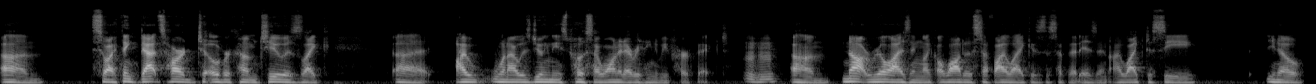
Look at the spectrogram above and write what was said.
um, so i think that's hard to overcome too is like uh, i when i was doing these posts i wanted everything to be perfect. Mm-hmm. um, not realizing like a lot of the stuff i like is the stuff that isn't. I like to see you know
